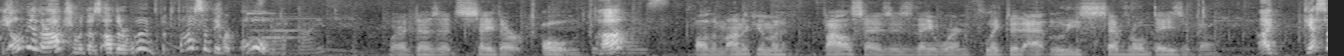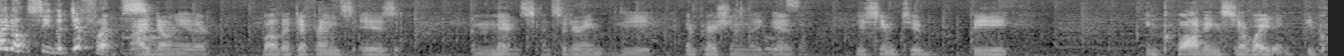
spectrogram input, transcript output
The only other option were those other wounds, but the file said they were old. Where does it say they're old? Huh? All the Monokuma file says is they were inflicted at least several days ago. I guess I don't see the difference. I don't either. Well, the difference is immense considering the impression they give. You seem to be equating several Equating. equ-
